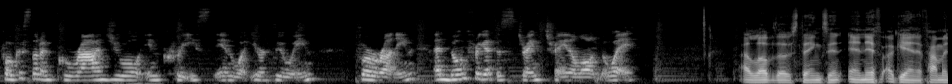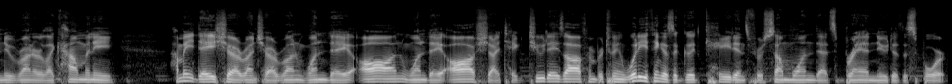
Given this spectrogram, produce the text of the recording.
focus on a gradual increase in what you're doing for running and don't forget to strength train along the way. I love those things. And, and if again if i'm a new runner like how many how many days should I run? Should I run one day on, one day off? Should I take two days off in between? What do you think is a good cadence for someone that's brand new to the sport?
